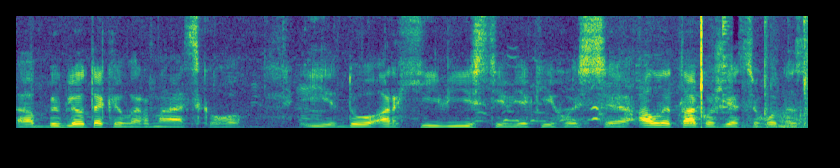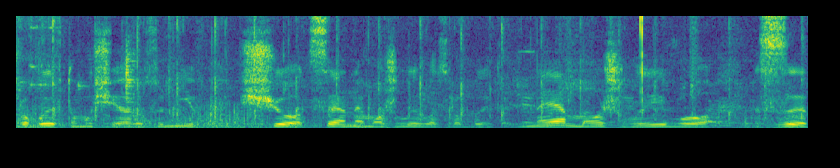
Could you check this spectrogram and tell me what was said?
е, бібліотеки Вернацького і до архівістів якихось, але також я цього не зробив, тому що я розумів, що це неможливо зробити. Неможливо з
